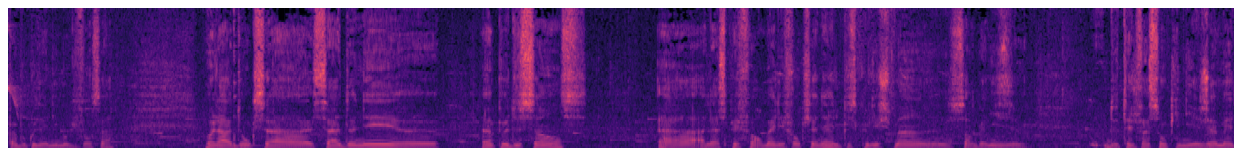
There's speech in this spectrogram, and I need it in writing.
pas beaucoup d'animaux qui font ça. Voilà, donc ça, a donné euh, un peu de sens à, l'aspect formel et fonctionnel, puisque les chemins euh, s'organisent de telle façon qu'il n'y ait jamais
